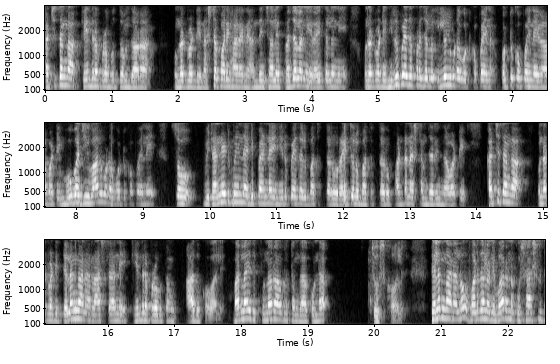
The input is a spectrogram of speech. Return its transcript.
ఖచ్చితంగా కేంద్ర ప్రభుత్వం ద్వారా ఉన్నటువంటి నష్టపరిహారాన్ని అందించాలి. ప్రజలని రైతులని ఉన్నటువంటి నిరుపేద ప్రజలు ఇల్లులు కూడా కొట్టుకుపోయిన కొట్టుకుపోయినాయి కాబట్టి మూగ జీవాలు కూడా కొట్టుకుపోయినాయి. సో వీటన్నిటి మీద డిపెండ్ అయ్యి నిరుపేదలు బతుకుతారు రైతులు బతుకుతారు పంట నష్టం జరిగింది కాబట్టి ఖచ్చితంగా ఉన్నటువంటి తెలంగాణ రాష్ట్రాన్ని కేంద్ర ప్రభుత్వం ఆదుకోవాలి. మరలా ఇది పునరావృతం కాకుండా చూసుకోవాలి. తెలంగాణలో వరదల నివారణకు శాశ్వత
